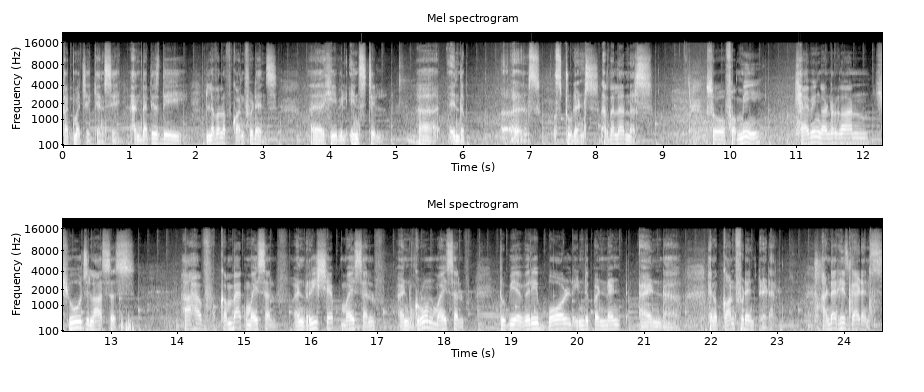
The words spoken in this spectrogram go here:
That much I can say. And that is the level of confidence uh, he will instill uh, in the uh, students or the learners. So for me, having undergone huge losses, I have come back myself and reshaped myself and grown myself to be a very bold, independent, and uh, you know confident trader under his guidance.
